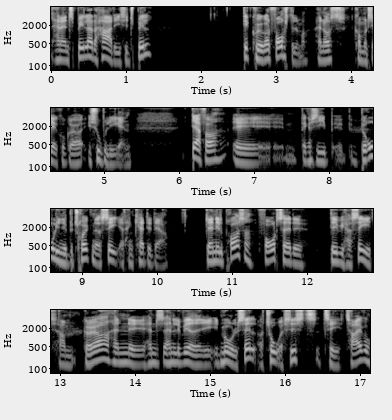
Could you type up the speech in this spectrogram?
han er en spiller, der har det i sit spil. Det kunne jeg godt forestille mig, han også kommer til at kunne gøre i Superligaen. Derfor, øh, hvad kan man sige, beroligende betryggende at se, at han kan det der. Daniel Prosser fortsatte det, vi har set ham gøre. Han, øh, han, han leverede et mål selv og to assists til Taivo.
